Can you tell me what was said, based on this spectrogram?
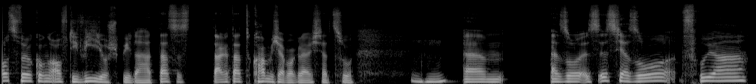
Auswirkungen auf die Videospiele hat. Das ist, da, da komme ich aber gleich dazu. Mhm. Ähm, also es ist ja so, früher,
